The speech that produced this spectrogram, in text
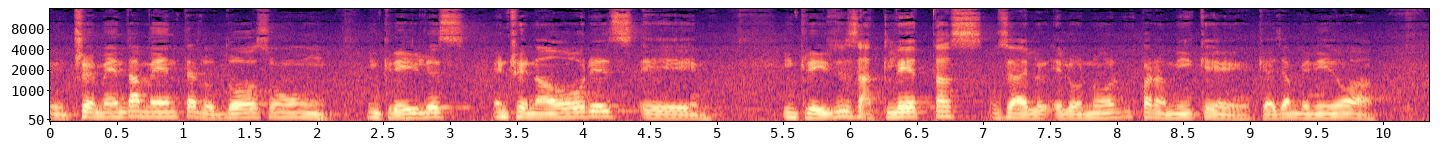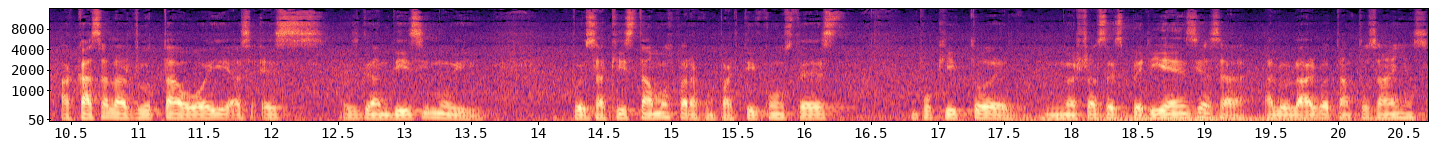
eh, tremendamente, los dos son increíbles entrenadores, increíbles atletas, o sea, el, honor para mí que, que hayan venido a a Casa La Ruta hoy es, es, grandísimo y pues aquí estamos para compartir con ustedes un poquito de nuestras experiencias a, a lo largo de tantos años.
